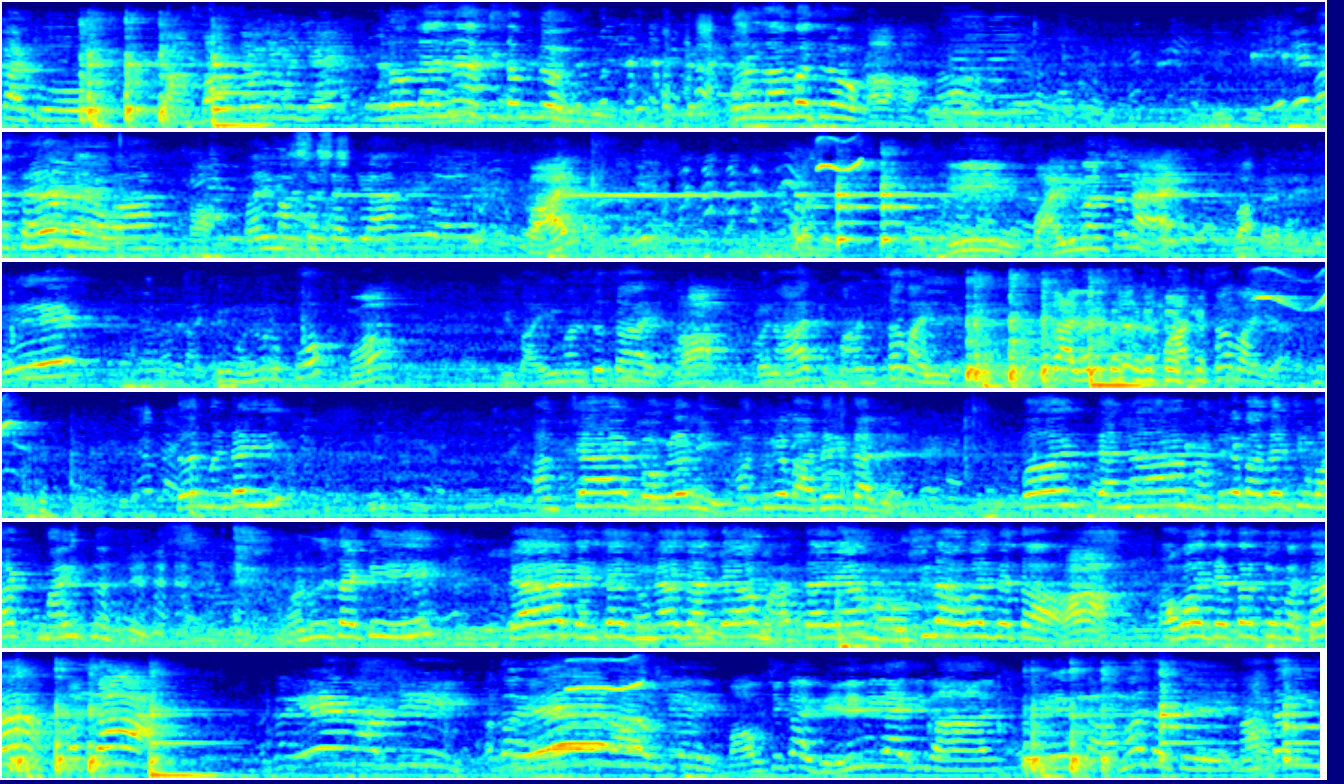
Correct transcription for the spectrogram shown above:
काढतो उडवणे म्हणजे? उडवला ना की समजून. जरा लांबच राहू. हा हा. बस सरळ उभे राहा हा. बाई माणसासारख्या. काय? आवाज दे. ही पाळी माणसं नाही. ए काहीतरी म्हणू नको. मग? ही बाई माणसंच आहे. हा. पण आज माणसा बाई आहे. चालेल माणसं पाहिजे तर मंडळी आमच्या गवळणी मथुरे बाजारी चाललंय. पण त्यांना मथुरे बाजारची वाट माहीत नसते. म्हणून साठी त्या त्यांच्या जुन्या जाणत्या म्हाताऱ्या मावशीला आवाज देतात हा. आवाज देतात तो कसा? कसा? अगं ए मावशी. अगं ए मावशी. मावशी काय भेरी बिरी आहे ती काय कामात असे. म्हातारी.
